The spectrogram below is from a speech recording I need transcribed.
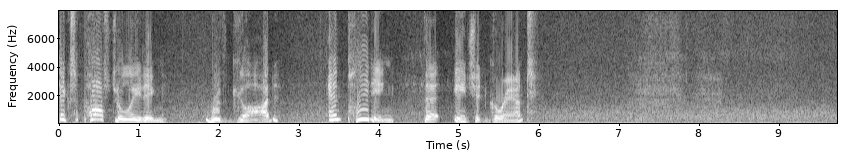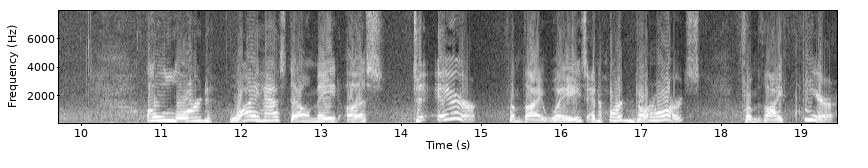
expostulating with God and pleading that ancient grant. O Lord, why hast thou made us to err from thy ways and hardened our hearts from thy fear?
